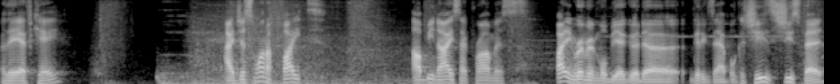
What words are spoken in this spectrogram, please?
Are they FK? I just want to fight. I'll be nice, I promise. Fighting Riven will be a good uh good example because she's she's fed.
